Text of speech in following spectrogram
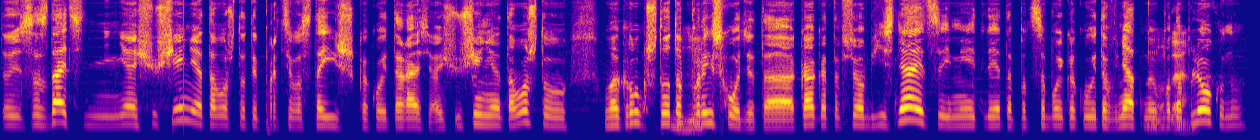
То есть создать не ощущение того, что ты противостоишь какой-то расе, а ощущение того, что вокруг что-то угу. происходит. А как это все объясняется, имеет ли это под собой какую-то внятную ну, подоплеку, да. ну.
